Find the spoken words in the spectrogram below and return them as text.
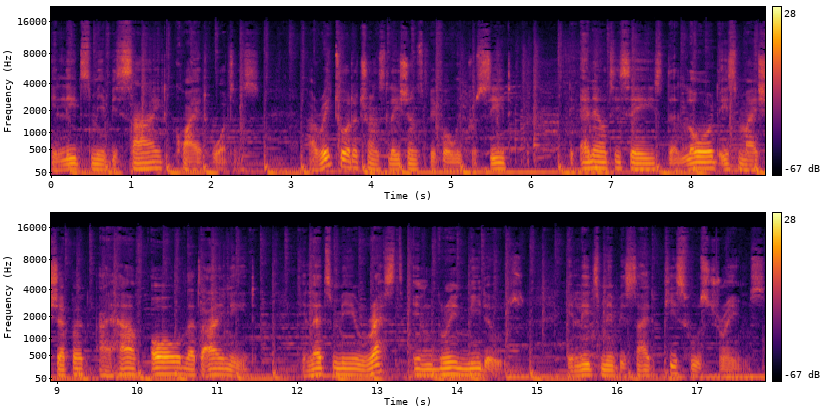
He leads me beside quiet waters. I'll read two other translations before we proceed. The NLT says, The Lord is my shepherd, I have all that I need. He lets me rest in green meadows. He leads me beside peaceful streams.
